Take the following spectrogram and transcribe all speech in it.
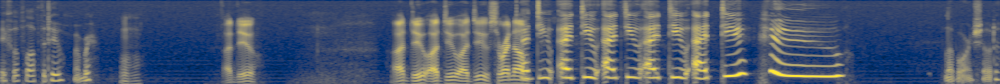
They flip flopped the two. Remember? Mm-hmm. I do. I do. I do. I do. So right now, I do, I do, I do, I do, I do. Who? Love orange soda.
